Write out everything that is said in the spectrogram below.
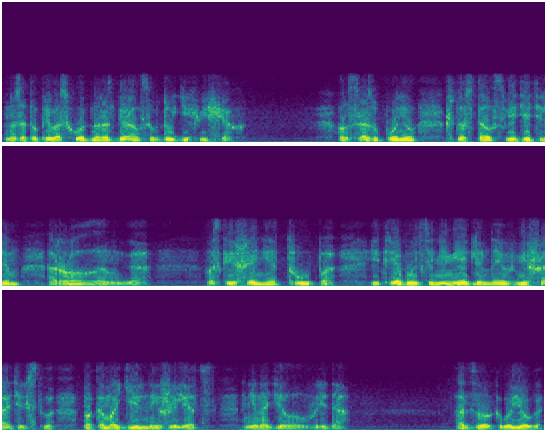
но зато превосходно разбирался в других вещах. Он сразу понял, что стал свидетелем Ролланга, воскрешения трупа, и требуется немедленное вмешательство, пока могильный жилец не наделал вреда. От зоркого йога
